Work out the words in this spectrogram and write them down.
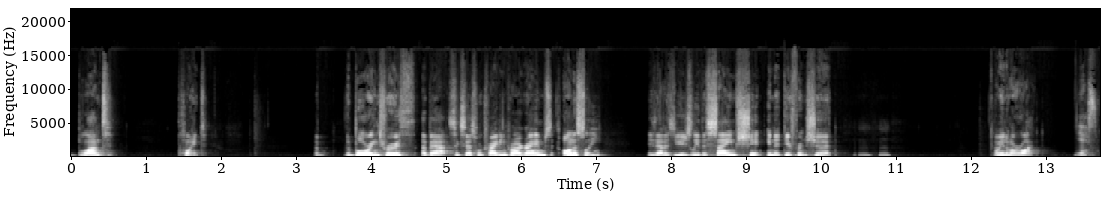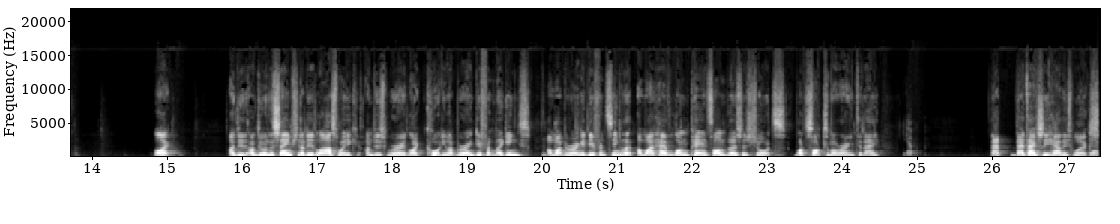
blunt point. Uh, The boring truth about successful training programs, honestly, is that it's usually the same shit in a different shirt. I mean, am I right? Yes. Like, I did. I'm doing the same shit I did last week. I'm just wearing like Courtney might be wearing different leggings. I might be wearing a different singlet. I might have long pants on versus shorts. What socks am I wearing today? Yep. That that's actually how this works. Yeah.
